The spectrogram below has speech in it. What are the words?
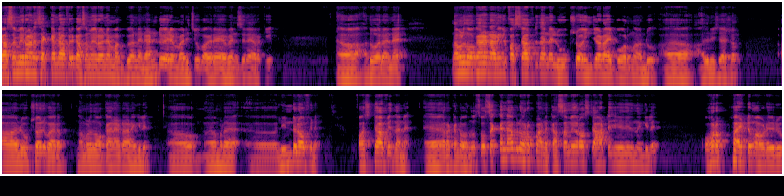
കസമീറോനെ സെക്കൻഡ് ഹാഫിൽ കസമീറോനെ മഗ്വറിനെ രണ്ടുപേരും വരച്ചു പകരം എവൻസിനെ ഇറക്കി. അതുപോലെ തന്നെ നമ്മൾ നോക്കാനായിട്ടാണെങ്കിൽ ഫസ്റ്റ് ഹാഫിൽ തന്നെ ലൂക്ക് ഷോ ഇഞ്ചേർഡ് ആയി പോർന്നു കണ്ടു. അതിനുശേഷം ലൂക്ക് ഷോന് പകരം നമ്മൾ നോക്കാനായിട്ടാണെങ്കിൽ നമ്മുടെ ലിൻഡലോഫിന് ഫസ്റ്റ് ഹാഫിൽ തന്നെ ഇറക്കേണ്ടി വന്നു. സോ സെക്കൻഡ് ഹാഫിൽ ഉറപ്പാണ് കസമീറോ സ്റ്റാർട്ട് ചെയ്തിരുന്നെങ്കിൽ ഉറപ്പായിട്ടും അവിടെ ഒരു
